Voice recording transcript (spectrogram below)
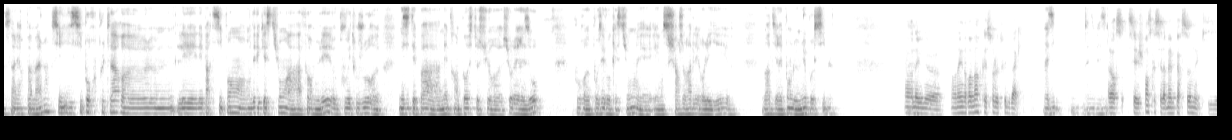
Ça, a l'air pas mal. Si, pour plus tard euh, les, participants ont des questions à, formuler, vous pouvez toujours, euh, n'hésitez pas à mettre un post sur, euh, sur les réseaux pour poser vos questions et, on se chargera de les relayer, voire d'y répondre le mieux possible. On a une, on a une remarque sur le tweetback. Vas-y, vas-y, vas-y. Alors, je pense que c'est la même personne qui,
